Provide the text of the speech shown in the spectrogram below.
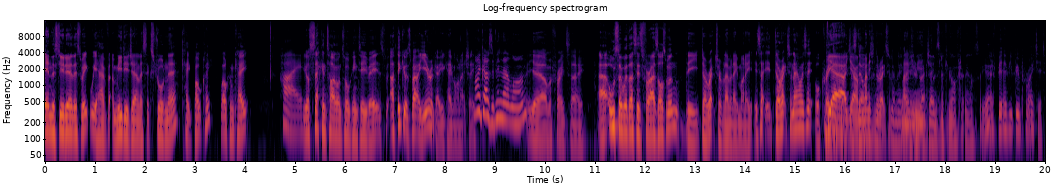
In the studio this week, we have a media journalist extraordinaire, Kate Bulkley. Welcome, Kate. Hi. Your second time on Talking TV. It's, I think it was about a year ago you came on, actually. My God, has it been that long? Yeah, I'm afraid so. Uh, also with us is Faraz Osman, the director of Lemonade Money. Is that it, director now? Is it or creative yeah, director yeah. still? I'm managing director at Lemonade Managing Money. Me and director. James are looking after it now. So yeah. Have you been promoted?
